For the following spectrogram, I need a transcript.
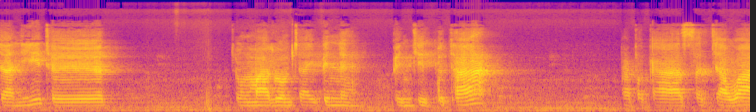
จานี้เถิด จงมารวมใจเป็นหนึ่ง เป็นจิตพุทธะมาประกาศสัจจาว่า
